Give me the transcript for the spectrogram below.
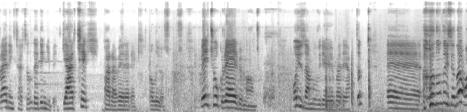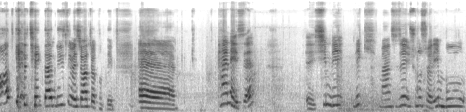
Riding Turtle dediğim gibi gerçek para vererek alıyorsunuz. Ve çok rare bir mount bu. O yüzden bu videoyu böyle yaptım. Ee, onun dışında mount gerçekten değilsin ve şu an çok mutluyum. Ee, her neyse. Ee, şimdilik ben size şunu söyleyeyim. Bu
